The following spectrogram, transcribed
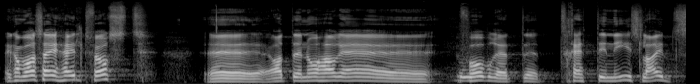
Jeg kan bare si helt først eh, at nå har jeg forberedt 39 eh, slides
